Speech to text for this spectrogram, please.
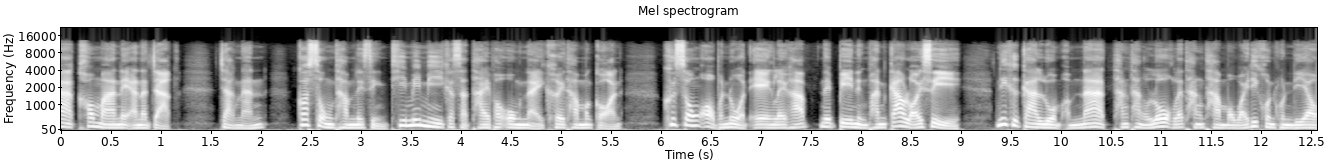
มากๆ เข้ามาในอาณาจักร จากนั้นก็ทรงทำในสิ่งที่ไม่มีกษัตริย์ไทยพระองค์ไหนเคยทำมาก่อน คือทรงออกผนวดเองเลยครับ ในปี 1904 นี่คือการรวมอำนาจทั้งทางโลกและทางธรรมเอาไว้ที่คนคนเดียว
